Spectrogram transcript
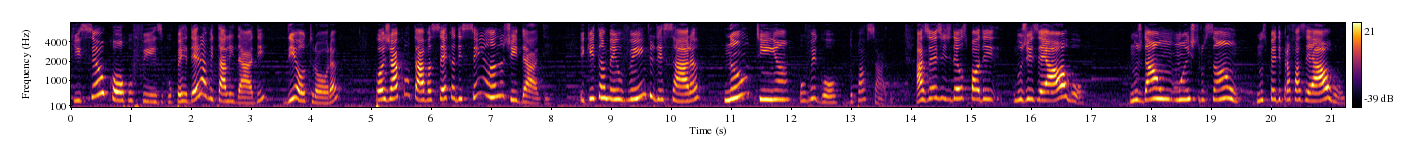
que seu corpo físico perdera a vitalidade de outrora, pois já contava cerca de 100 anos de idade, e que também o ventre de Sara não tinha o vigor do passado. Às vezes Deus pode nos dizer algo nos dá um, uma instrução, nos pedir para fazer algo,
